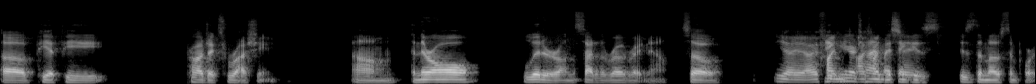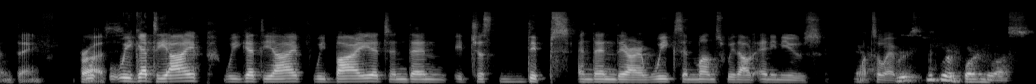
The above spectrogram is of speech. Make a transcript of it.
of PFP projects rushing, um, and they're all litter on the side of the road right now. So yeah, yeah, I find taking your I, time, find I, think, same. is is the most important thing for us. we get the hype, we get the hype, we buy it, and then it just dips, and then there are weeks and months without any news Yeah. whatsoever. It's super important to us.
